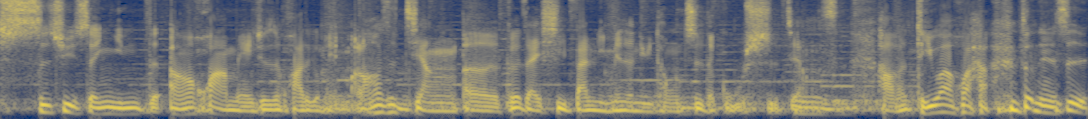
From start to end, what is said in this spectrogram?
失去声音的，然后画眉就是画这个眉毛，然后是讲呃歌仔戏班里面的女同志的故事这样子。好，题外话，重点是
